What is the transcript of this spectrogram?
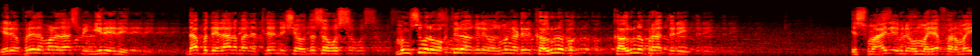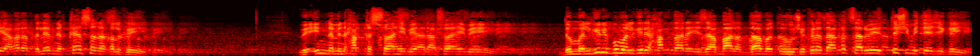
یره پرې دا مړه داس پنګیری دی دا په دلار باندې تل نه شو د څه وس موږ څومره وخت راغلی اوس موږ ډیر کارونه کارونه پراته لري اسماعیل ابن امیہ فرمایي هغه عبد الله ابن قیس نقل کوي و ان من حق الصاحب على صاحبه د ملګری په ملګری حقدار اذا بال دابته شکر داغه سروي تش می تیز کوي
